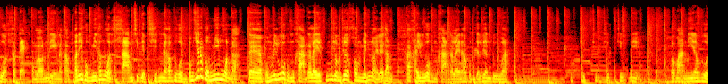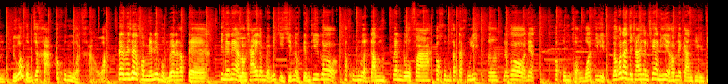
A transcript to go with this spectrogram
บวกสแต็กของเรานั่นเองนะครับตอนนี้ผมมีทั้งหมด 31 ชิ้นนะครับทุกคนผมคิดว่าผมมีหมดอะแต่ผมไม่รู้ว่าผมขาดอะไรคุณผู้ชมช่วยคอมเมนต์หน่อยแล้วกัน ถ้าใครรู้ว่าผมขาดอะไรนะครับผมจะเลื่อนดูมาชุบชุบชุบชุบนี่ ประมาณนี้นะทุกคนหรือว่าผมจะขาดผ้าคลุมหนวดขาวอะใช่ไม่ใช่คอมเมนต์ให้ผมด้วยนะครับ แต่ที่แน่ๆเราใช้กันแบบไม่กี่ชิ้นหรอกเต็มที่ก็ผ้าคลุมหนวดดำแว่นโดฟาผ้าคลุมคาตาคุริเออแล้วก็เนี่ย ผ้าคลุมของบอสอิลิทเราก็น่าจะใช้กันแค่นี้ครับในการ PVP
